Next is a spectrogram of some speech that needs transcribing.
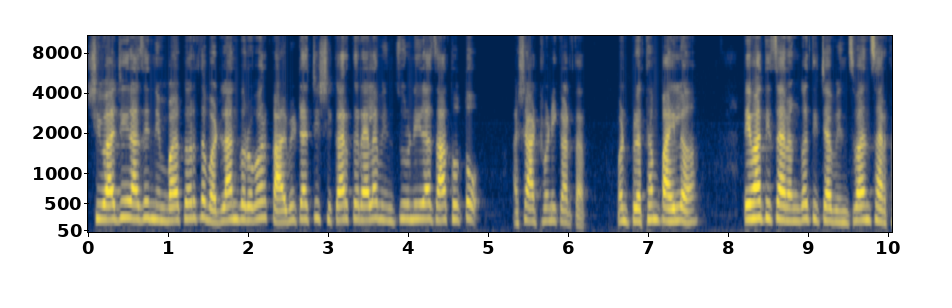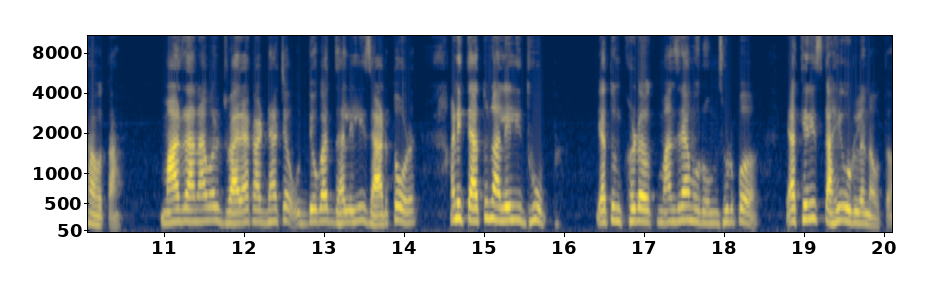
शिवाजीराजे निंबाळकर तर वडिलांबरोबर काळविटाची शिकार करायला विंचुर्णीला जात होतो अशा आठवणी काढतात. पण प्रथम पाहिलं तेव्हा तिचा रंग तिच्या विंचवांसारखा होता. माळ रानावर ज्वाऱ्या काढण्याच्या उद्योगात झालेली झाडतोड आणि त्यातून आलेली धूप यातून खडक मांजऱ्या मुरुम झुडपं याखेरीज काही उरलं नव्हतं.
